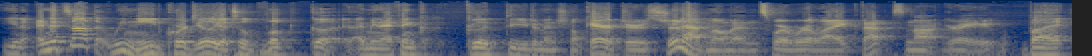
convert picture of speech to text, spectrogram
you know, and it's not that we need Cordelia to look good. I mean, I think good three-dimensional characters should have moments where we're like, "That's not great," but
